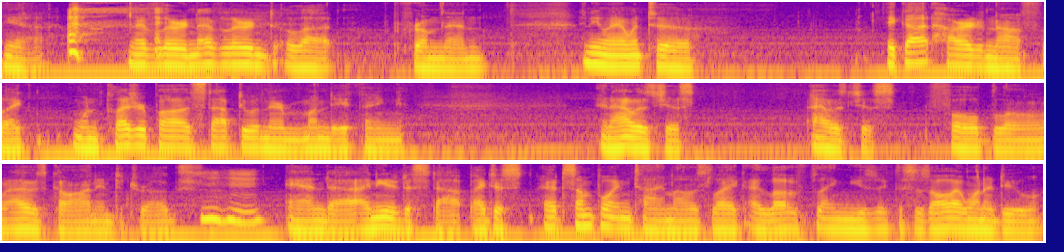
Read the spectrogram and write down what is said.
Yeah. I've learned I've learned a lot from then. Anyway, I went to it got hard enough like when Pleasure Pause stopped doing their Monday thing and I was just I was just full blown I was gone into drugs. Mm-hmm. and uh, I needed to stop. I just, at some point in time, I was like, I love playing music. This is all I want to do.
